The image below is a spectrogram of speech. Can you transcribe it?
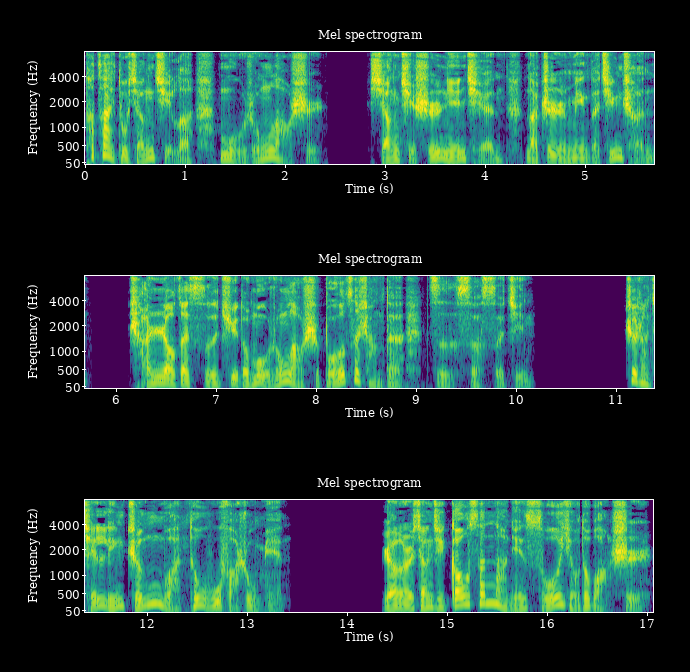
他再度想起了慕容老师，想起十年前那致命的清晨，缠绕在死去的慕容老师脖子上的紫色丝巾，这让钱玲整晚都无法入眠。然而，想起高三那年所有的往事，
